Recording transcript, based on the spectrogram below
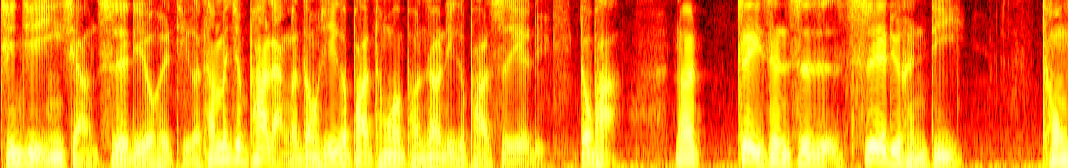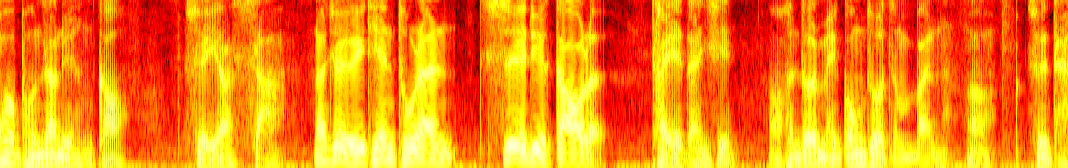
经济影响，失业率又会提高。他们就怕两个东西，一个怕通货膨胀，一个怕失业率，都怕。那这一阵是失业率很低。通货膨胀率很高，所以要杀。那就有一天突然失业率高了，他也担心哦，很多人没工作怎么办呢？啊，所以他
